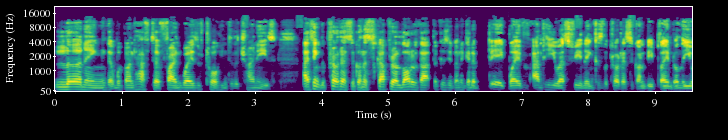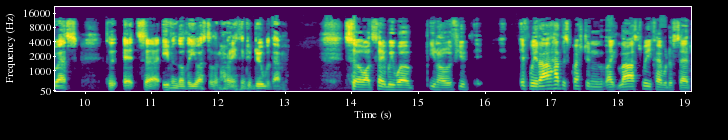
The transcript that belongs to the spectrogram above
learning that we're going to have to find ways of talking to the Chinese. I think the protests are going to scupper a lot of that because you're going to get a big wave of anti-US feeling because the protests are going to be blamed on the US. It's uh, even though the US doesn't have anything to do with them. So I'd say we were, you know, if you if we'd had this question like last week, I would have said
